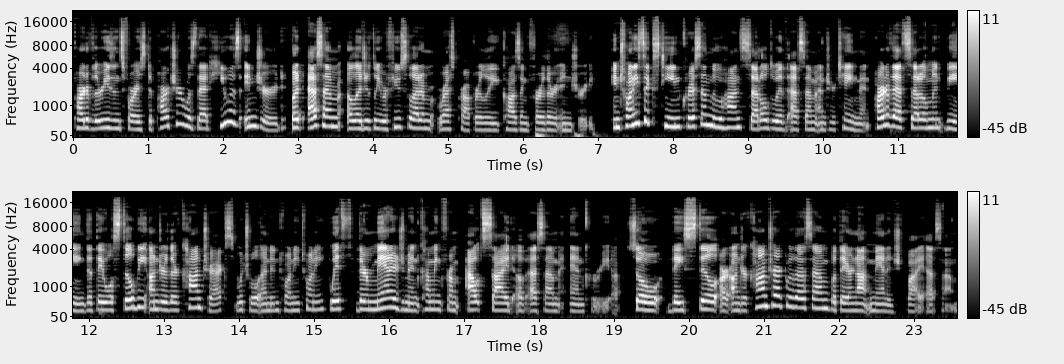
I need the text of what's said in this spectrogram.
Part of the reasons for his departure was that he was injured, but SM allegedly refused to let him rest properly, causing further injury. In 2016, Kris and Luhan settled with SM Entertainment. Part of that settlement being that they will still be under their contracts, which will end in 2020, with their management coming from outside of SM and Korea. So they still are under contract with SM, but they are not managed by SM.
